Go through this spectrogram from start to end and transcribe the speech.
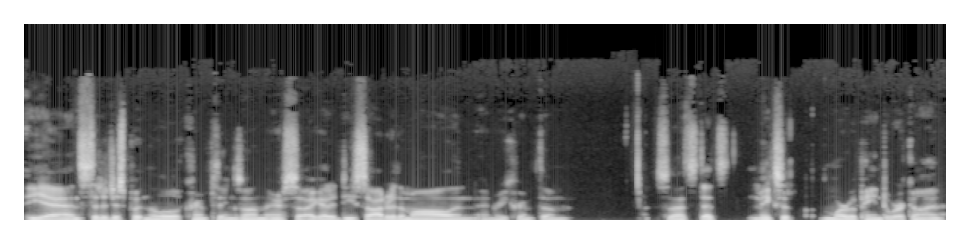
Yeah, instead of just putting the little crimp things on there, so I got to desolder them all and and recrimp them. So that's that's makes it more of a pain to work on.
